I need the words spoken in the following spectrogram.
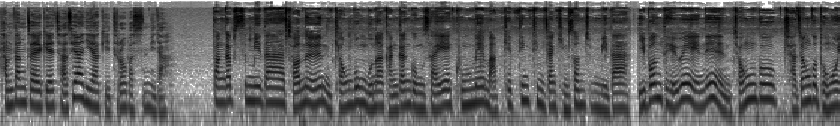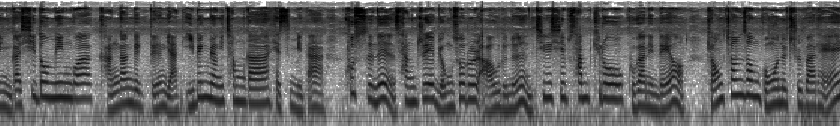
담당자에게 자세한 이야기 들어봤습니다. 반갑습니다. 저는 경북문화관광공사의 국내 마케팅 팀장 김선주입니다. 이번 대회에는 전국 자전거 동호인과 시도민과 관광객 등 약 200명이 참가했습니다. 코스는 상주의 명소를 아우르는 73km 구간인데요. 경천선 공원을 출발해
